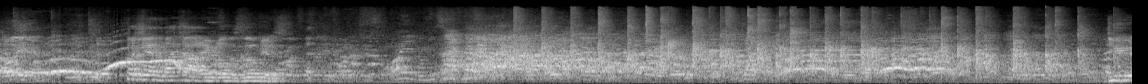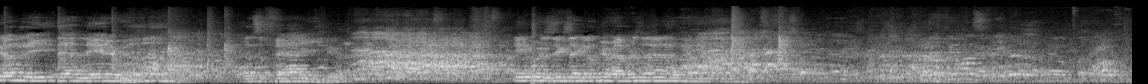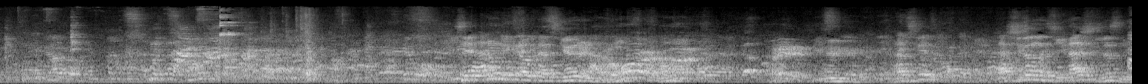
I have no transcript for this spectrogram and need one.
Oh yeah. Of course you had to watch out how he rolled his lumpias. Dude, I'm gonna eat that later. That's a fatty. Hey, where Zigzag Lumpia represent? See, I don't even know if that's good or not. That's good. Now she's on now she's listening.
